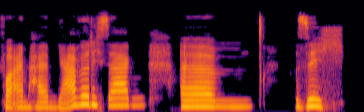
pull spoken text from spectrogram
vor einem halben Jahr, würde ich sagen, ähm, sich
